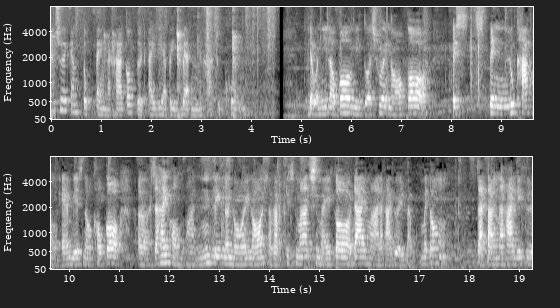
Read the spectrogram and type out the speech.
ำช่วยกันตกแต่งนะคะ ก็เกิดไอเดียไปอีกแบบหนึงนะคะ ทุกคน เดี๋ยววันนี้เราก็มีตัวช่วยเนาะก็ไปเป็นลูกค้าของ a i r m e s เนาะเขาก็จะให้ของขวัญเล็กน้อยเนาะสำหรับคริสต์มาสใช่ไหมก็ได้มานะคะ โดยแบบไม่ต้องจ่ายตังค์นะคะนนี่คือ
